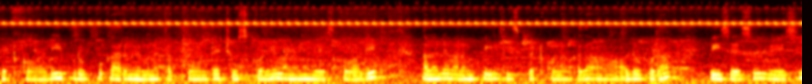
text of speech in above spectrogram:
పెట్టుకోవాలి ఇప్పుడు ఉప్పు కారం ఏమైనా తక్కువ ఉంటే చూసుకొని మనం వేసుకోవాలి. అలానే మనం పీల్ తీసి పెట్టుకున్నాం కదా ఆలు కూడా పీసెస్ వేసి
